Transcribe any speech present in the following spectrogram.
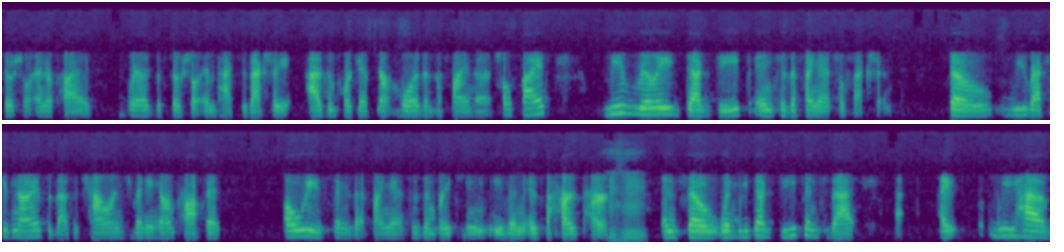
social enterprise, where the social impact is actually as important, if not more, than the financial side, we really dug deep into the financial section. So we recognize that that's a challenge. Many nonprofits always say that finances and breaking even is the hard part. Mm-hmm. And so when we dug deep into that, I we have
